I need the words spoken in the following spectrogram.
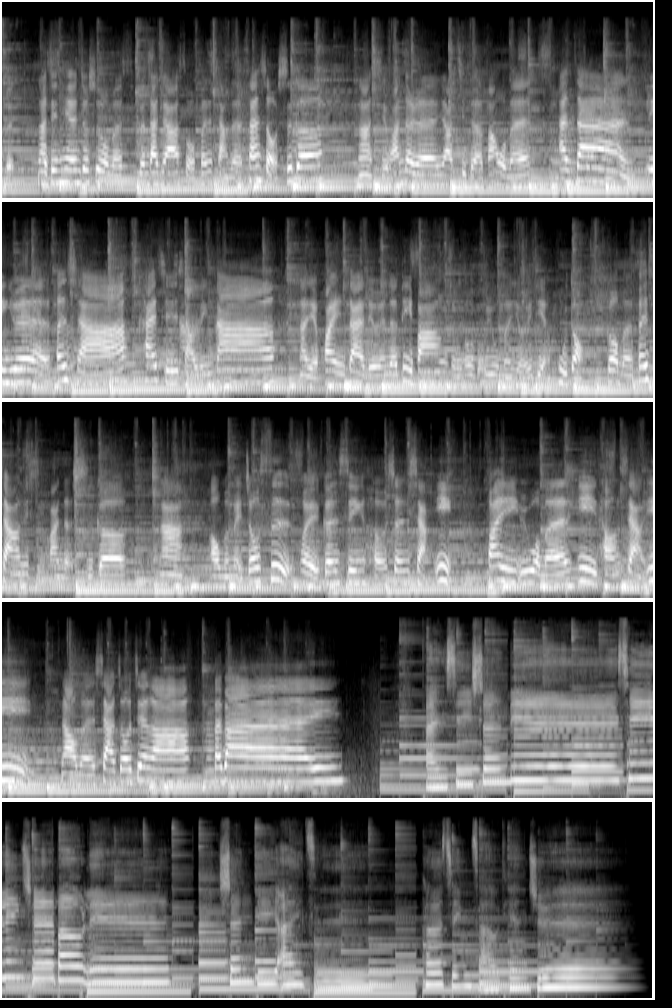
对，那今天就是我们跟大家所分享的三首诗歌。那喜欢的人要记得帮我们按赞、订阅、分享、开启小铃铛。那也欢迎在留言的地方能够与我们有一点互动，跟我们分享你喜欢的诗歌。那呃，我们每周四会更新和声响应，欢迎与我们一同响应。那我们下周见啦，拜拜。叹息生灭，麒麟却爆裂，神的爱子，何竟遭天绝？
